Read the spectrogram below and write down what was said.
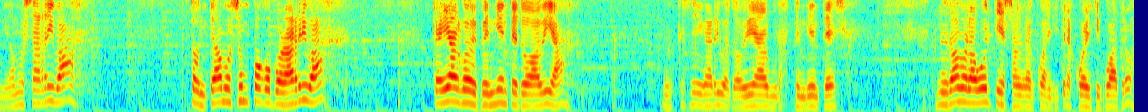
vamos arriba, tonteamos un poco por arriba, hay algo de pendiente todavía, no es que se llegue arriba, todavía hay algunas pendientes, nos damos la vuelta y saldrán 43, 44,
